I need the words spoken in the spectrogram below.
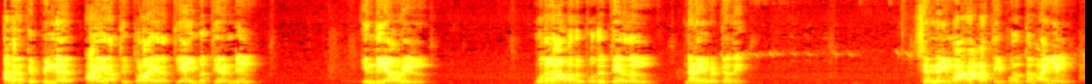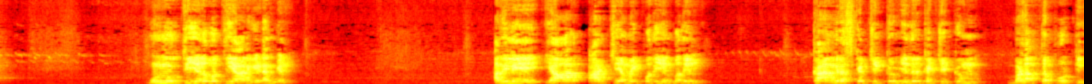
அதற்கு பின்னர் ஆயிரத்தி தொள்ளாயிரத்தி ஐம்பத்தி இரண்டில் இந்தியாவில் முதலாவது பொதுத் தேர்தல் நடைபெற்றது. சென்னை மாகாணத்தை பொறுத்தவரையில் முன்னூத்தி எழுபத்தி ஆறு இடங்கள். அதிலே யார் ஆட்சி அமைப்பது என்பதில் காங்கிரஸ் கட்சிக்கும் எதிர்க்கட்சிக்கும் பலத்த போட்டி.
